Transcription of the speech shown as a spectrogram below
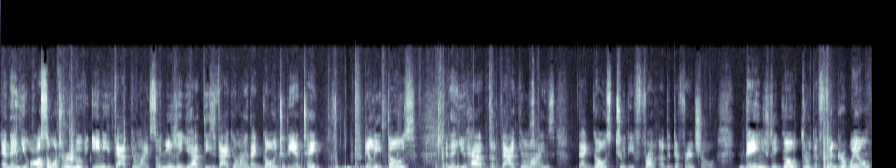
And then you also want to remove any vacuum lines. So usually you have these vacuum lines that go into the intake. Delete those. And then you have the vacuum lines that goes to the front of the differential. They usually go through the fender wheel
